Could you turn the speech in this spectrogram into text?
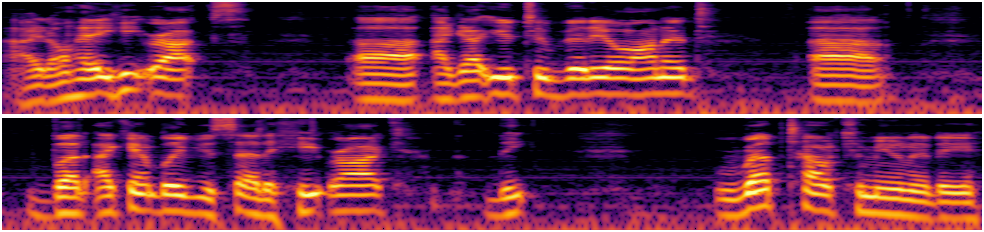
I don't hate heat rocks. Uh, I got YouTube video on it, uh, but I can't believe you said a heat rock. The reptile community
